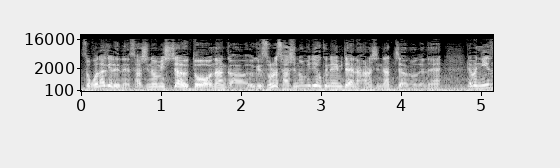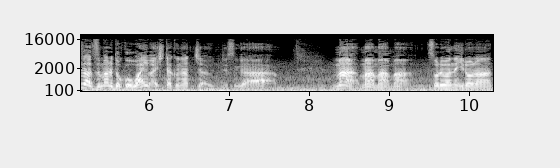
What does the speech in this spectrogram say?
そこだけでね、差し飲みしちゃうと、なんか、それ差し飲みでよくねみたいな話になっちゃうのでね、やっぱ人数集まるとこう、ワイワイしたくなっちゃうんですが、まあまあまあまあ、それはね、いろんな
